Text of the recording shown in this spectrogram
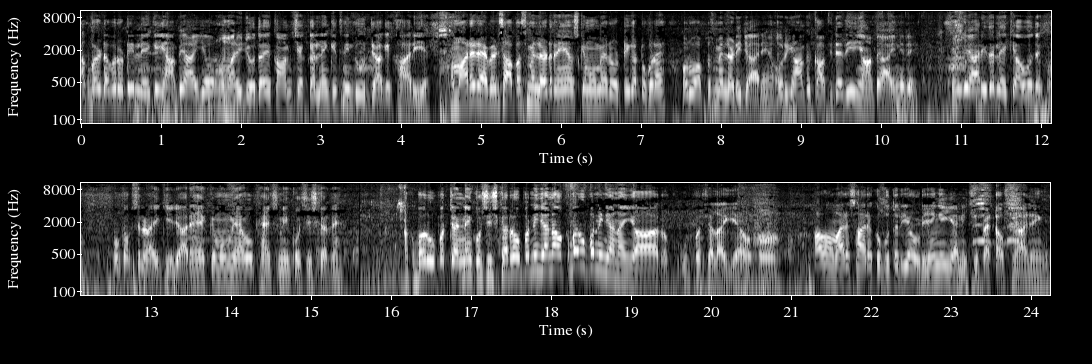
अकबर डबल रोटी लेके यहाँ पे आई है और हमारी जोधा ये काम चेक कर लें कितनी दूर जाके खा रही है। हमारे रेबिट्स आपस में लड़ रहे हैं उसके मुँह में रोटी का टुकड़ा है और वो आपस में लड़ी जा रहे हैं और यहाँ पे काफ़ी ज़्यादा यहाँ पे आ ही नहीं रहे। इनको यार, इधर लेके आओ वो देखो। वो कब से लड़ाई की जा रहे हैं, एक के मुँह में है, वो खींचने की कोशिश कर रहे हैं। अकबर ऊपर चढ़ने की कोशिश कर रहा है, ऊपर नहीं जाना, अकबर ऊपर नहीं जाना, यार, ऊपर चला गया, ओहो। अब हमारे सारे कबूतर या उड़ जाएँगे या नीचे पेट हाउस में आ जाएँगे।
